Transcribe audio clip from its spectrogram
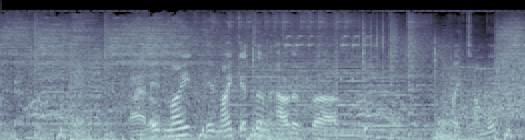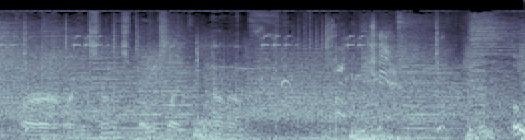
Okay. It might it might get them out of um, like tumble or or hit stun, I suppose. Like I don't know. Ooh,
